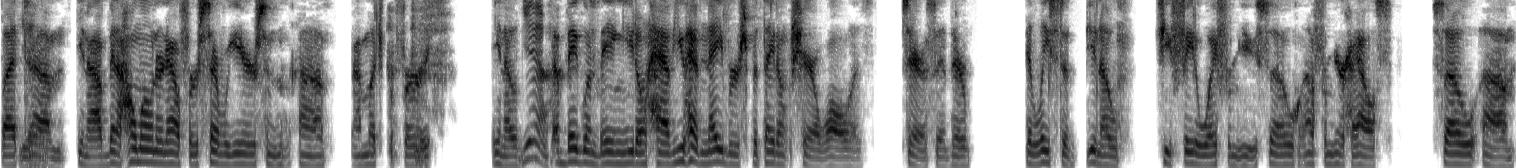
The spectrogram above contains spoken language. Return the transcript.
But Yeah. um, you know, I've been a homeowner now for several years, and uh, I much prefer it. You know, Yeah. a big one being you don't have you have neighbors, but they don't share a wall, as Sarah said. They're at least a you know few feet away from you, so uh, from your house. So, um,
